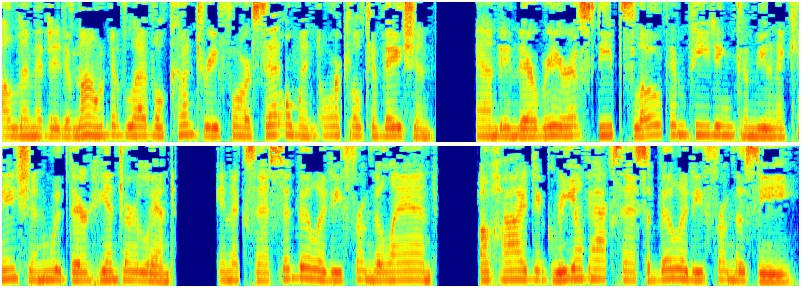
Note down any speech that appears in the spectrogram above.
a limited amount of level country for settlement or cultivation, and in their rear a steep slope impeding communication with their hinterland inaccessibility from the land, a high degree of accessibility from the sea,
